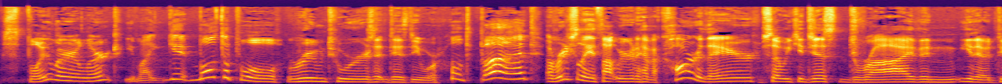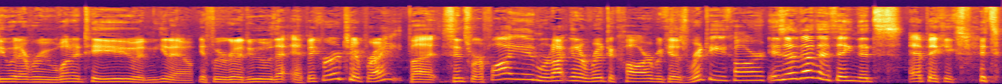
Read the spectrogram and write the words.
Spoiler alert, you might get multiple room tours at Disney World. But originally I thought we were going to have a car there so we could just drive and, you know, do whatever we wanted to. And, you know, if we were going to do that epic road trip, right? But since we're flying, we're not going to rent a car because renting a car is another thing that's epic expensive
